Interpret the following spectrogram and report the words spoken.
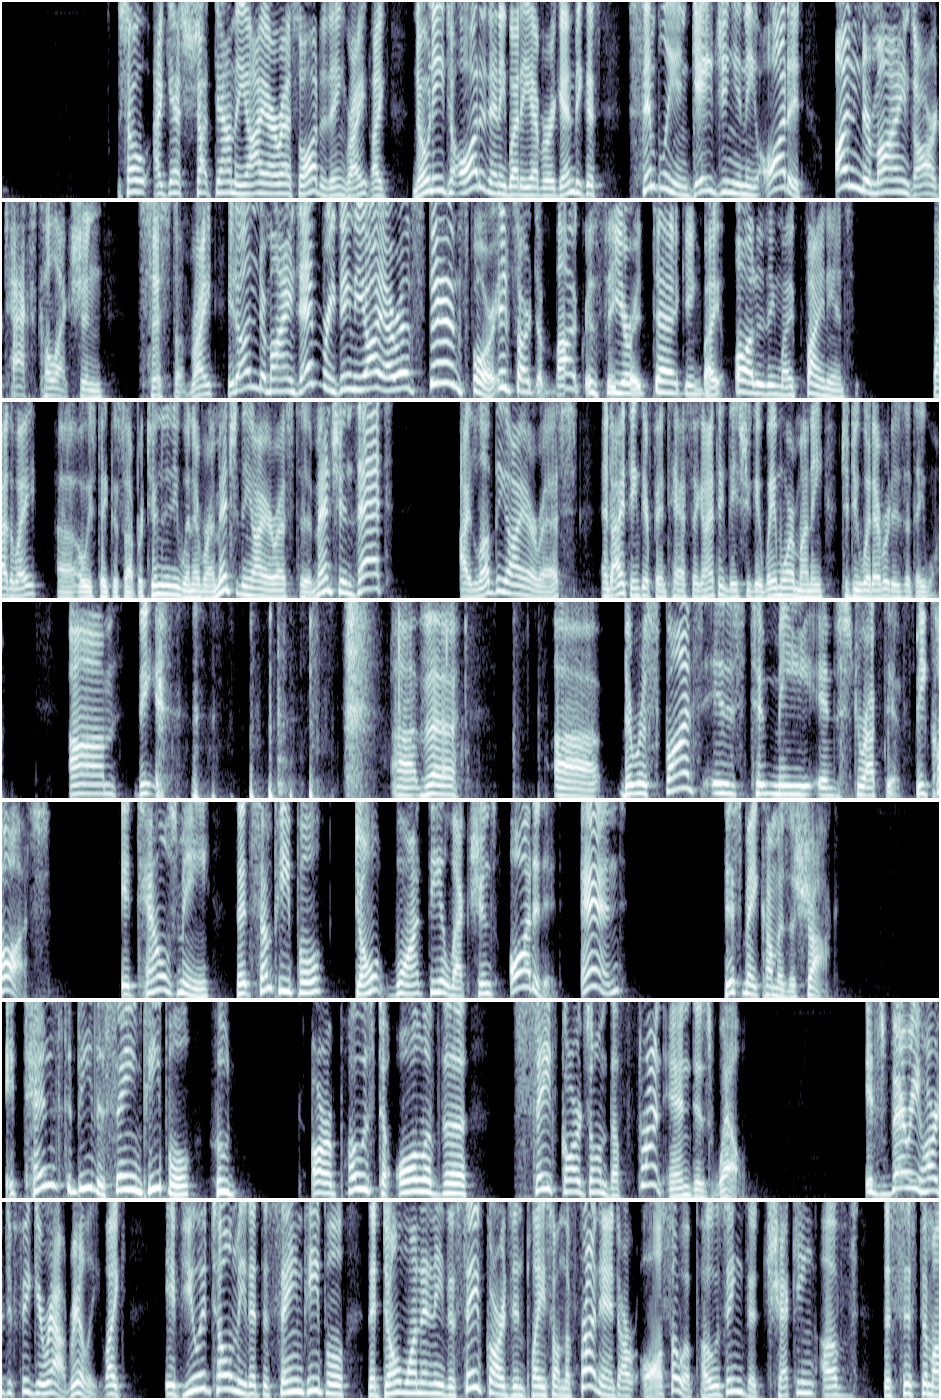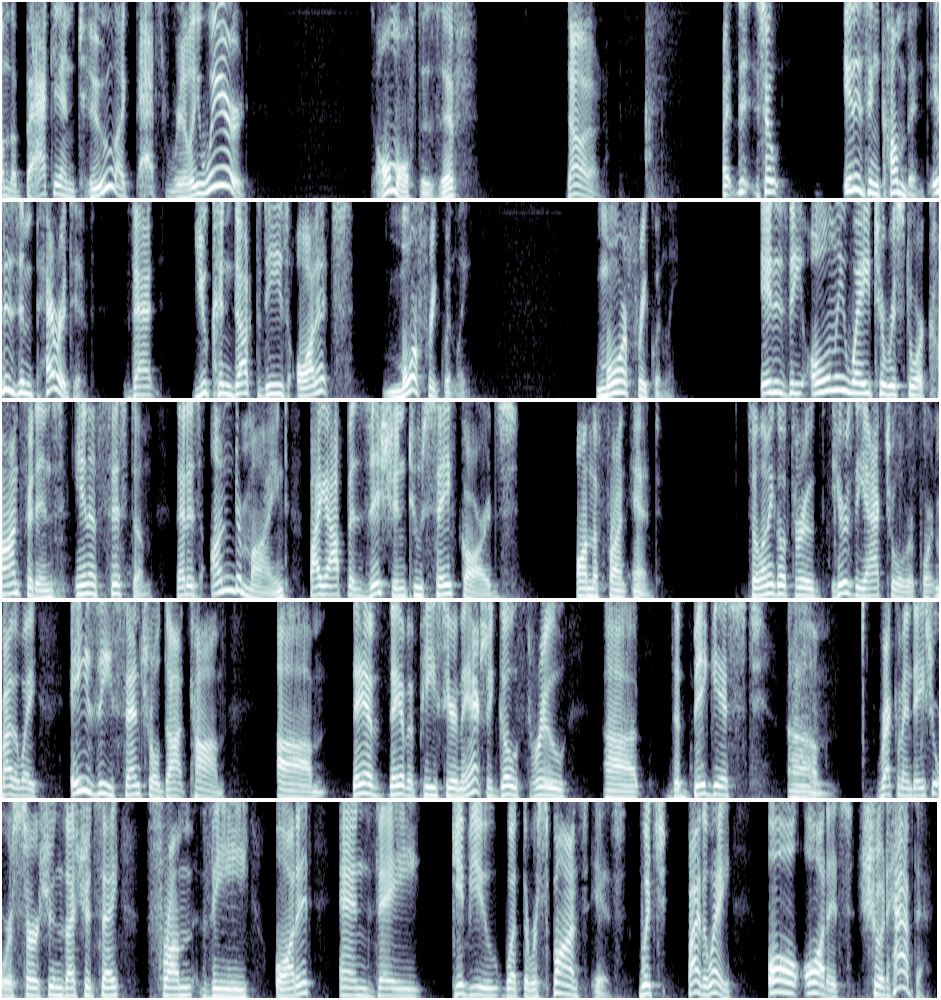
So I guess shut down the IRS auditing, right? Like, no need to audit anybody ever again because simply engaging in the audit undermines our tax collection system, right? It undermines everything the IRS stands for. It's our democracy you're attacking by auditing my finances. By the way, uh, always take this opportunity whenever I mention the IRS to mention that I love the IRS and I think they're fantastic and I think they should get way more money to do whatever it is that they want. Um, the uh, the uh, the response is to me instructive because it tells me that some people don't want the elections audited, and this may come as a shock. It tends to be the same people who are opposed to all of the safeguards on the front end as well. It's very hard to figure out, really. Like, if you had told me that the same people that don't want any of the safeguards in place on the front end are also opposing the checking of the system on the back end too, like that's really weird. It's almost as if no, no, no. Uh, th- So it is incumbent, it is imperative that you conduct these audits more frequently. More frequently. It is the only way to restore confidence in a system that is undermined by opposition to safeguards on the front end. So let me go through. Here's the actual report. And by the way, azcentral.com, um, they have they have a piece here, and they actually go through uh, the biggest um, recommendation or assertions, I should say, from the audit, and they give you what the response is. Which, by the way, all audits should have that.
